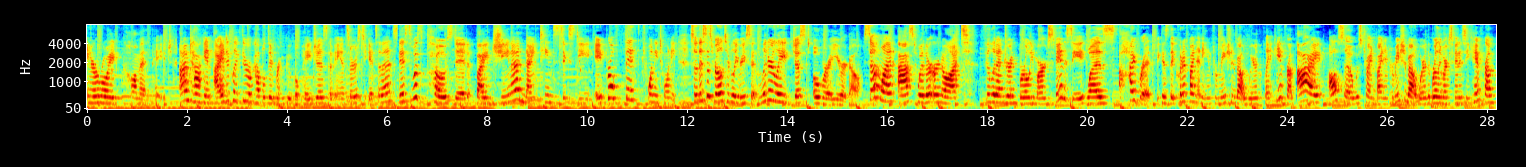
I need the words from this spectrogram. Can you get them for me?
Aroid comment page. I'm talking, I had to click through a couple different Google pages of answers to get to this. This was posted by Gina 1960, April 5th, 2020. So this is relatively recent, literally just over a year ago. Someone asked whether or not Philodendron Burle Marx Fantasy was a hybrid because they couldn't find any information about where the plant came from. I also was trying to find information about where the Burle Marx Fantasy came from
